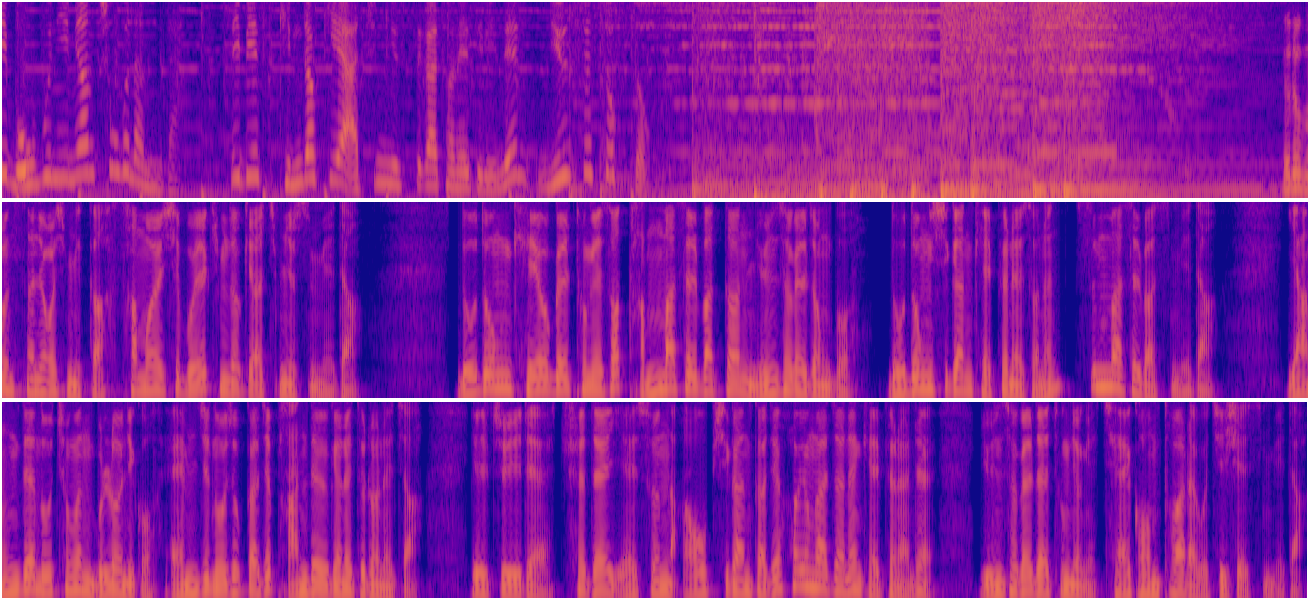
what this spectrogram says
15분이면 충분합니다. CBS 김덕기의 아침 뉴스가 전해드리는 뉴스 속속. 여러분 안녕하십니까? 3월 15일 김덕기 아침 뉴스입니다. 노동 개혁을 통해서 단맛을 봤던 윤석열 정부 노동시간 개편에서는 쓴맛을 봤습니다. 양대 노총은 물론이고 MG 노조까지 반대 의견을 드러내자 일주일에 최대 69시간까지 허용하자는 개편안을 윤석열 대통령이 재검토하라고 지시했습니다.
